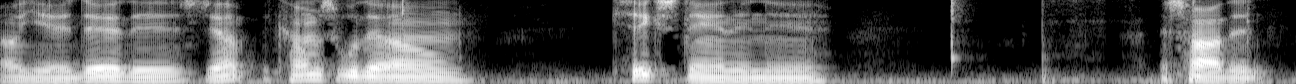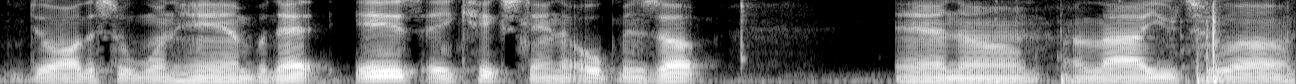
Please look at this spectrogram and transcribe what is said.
oh yeah, there it is. Yep, it comes with a um, kickstand in there. It's hard to do all this with one hand, but that is a kickstand that opens up and um, allow you to uh,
